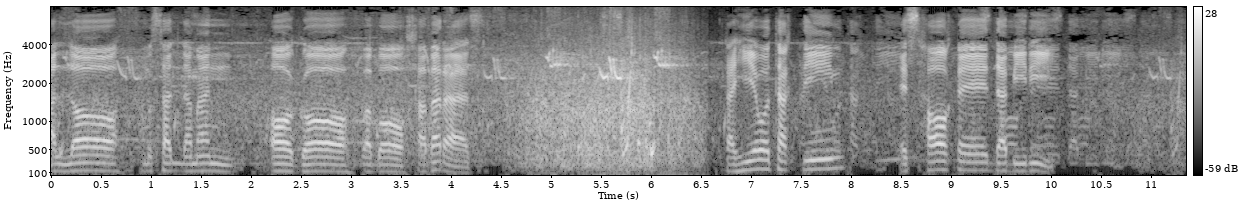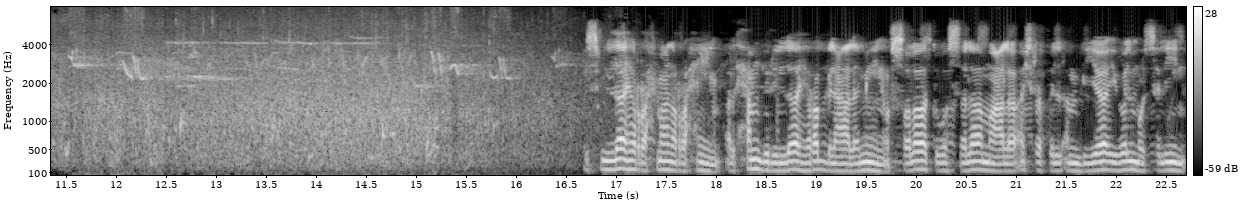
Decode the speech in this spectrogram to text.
الله مسلما آگاه و با خبر است. تهیه و تقدیم اسحاق دبیری. بسم الله الرحمن الرحيم الحمد لله رب العالمين والصلاة والسلام على أشرف الأنبياء والمرسلين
